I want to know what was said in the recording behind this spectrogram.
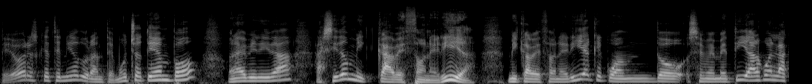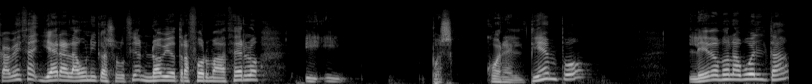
peores que he tenido durante mucho tiempo, una debilidad, ha sido mi cabezonería. Mi cabezonería que cuando se me metía algo en la cabeza ya era la única solución, no había otra forma de hacerlo y, y pues con el tiempo le he dado la vuelta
